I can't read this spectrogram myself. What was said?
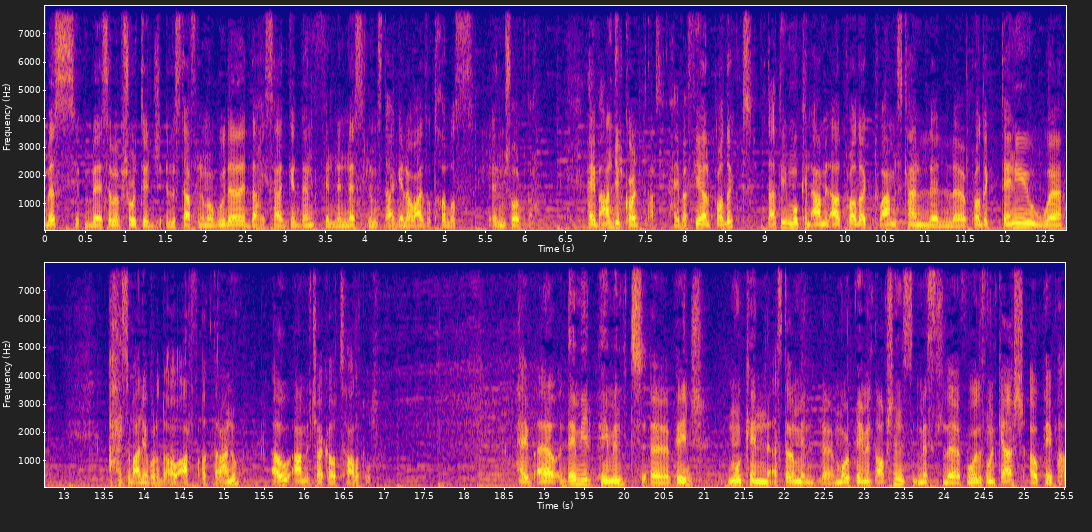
بس بسبب shortage ال staff اللي موجودة ده هيساعد جدا في إن الناس اللي مستعجلة وعايزة تخلص المشوار بتاعها. هيبقى عندي ال cart بتاعتي هيبقى فيها ال product بتاعتي ممكن أعمل add product وأعمل scan لل product تاني وأحاسب عليه برضه أو أعرف أكتر عنه أو أعمل checkout على طول. هيبقى قدامي ال payment page ممكن أستخدم more payment options مثل Vodafone Cash أو PayPal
